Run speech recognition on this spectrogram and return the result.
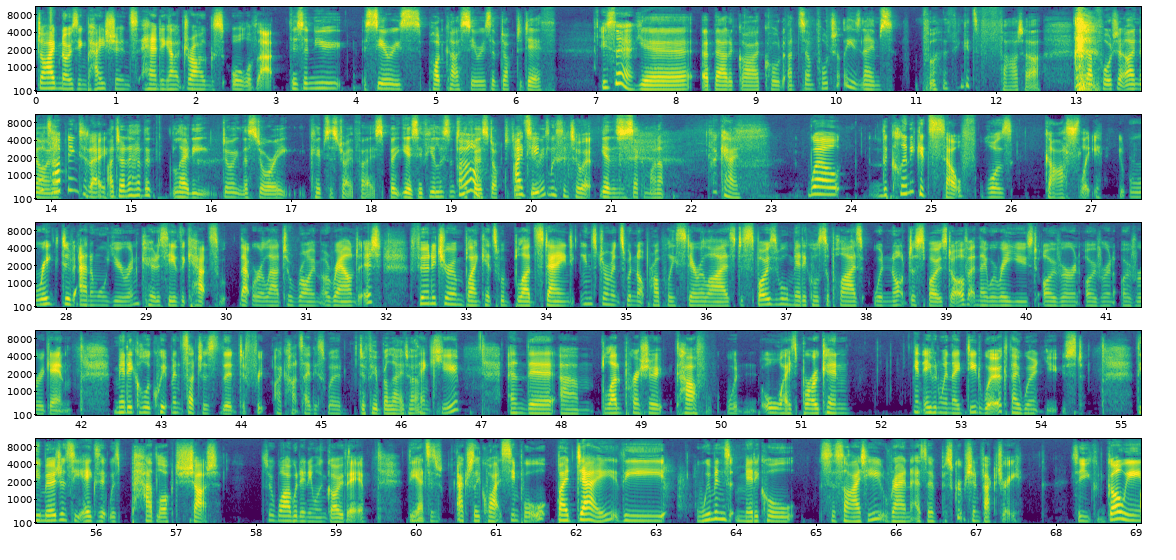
diagnosing patients, handing out drugs, all of that. There's a new series, podcast series of Doctor Death. Is there? Yeah, about a guy called. Unfortunately, his name's. I think it's Fata. But unfortunately, I know. What's happening today? I don't know how the lady doing the story keeps a straight face, but yes, if you listen to the Oh, first Doctor Death I did series, listen to it. yeah, there's a second one up. Okay. Well, the clinic itself was ghastly. It reeked of animal urine, courtesy of the cats that were allowed to roam around it. Furniture and blankets were blood stained. Instruments were not properly sterilised. Disposable medical supplies were not disposed of, and they were reused over and over and over again. Medical equipment such as the defri- I can't say this word. Defibrillator. Thank you. And the um, blood pressure cuff were always broken. And even when they did work, they weren't used. The emergency exit was padlocked shut. So why would anyone go there? The answer is actually quite simple. By day, the Women's Medical Society ran as a prescription factory. So you could go in,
